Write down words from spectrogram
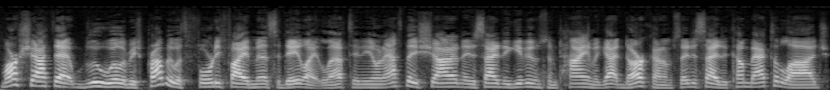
Mark shot that blue wildebeest probably with 45 minutes of daylight left, and you know, and after they shot it, and they decided to give him some time. It got dark on him, so they decided to come back to the lodge,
